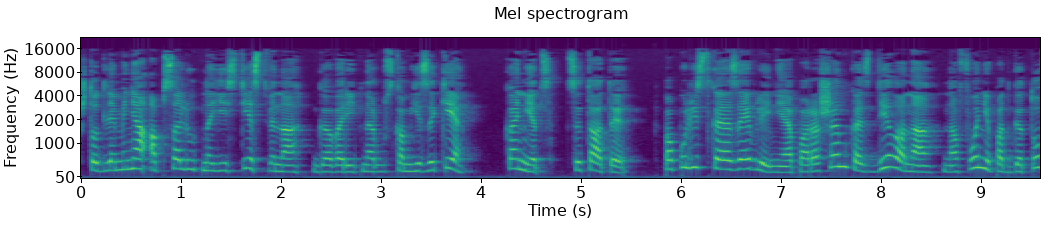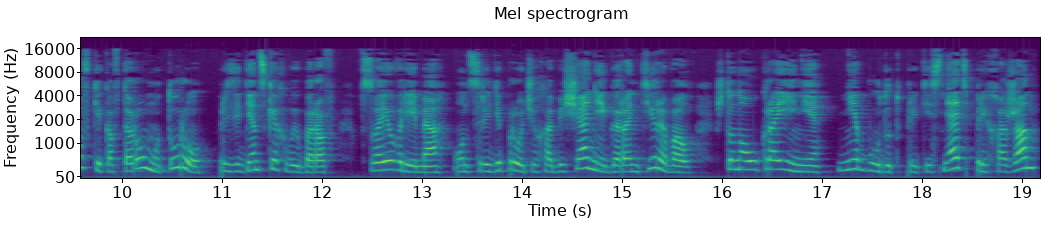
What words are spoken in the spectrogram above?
что для меня абсолютно естественно говорить на русском языке». Конец цитаты. Популистское заявление Порошенко сделано на фоне подготовки ко второму туру президентских выборов. В свое время он среди прочих обещаний гарантировал, что на Украине не будут притеснять прихожан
